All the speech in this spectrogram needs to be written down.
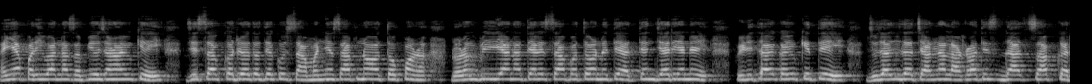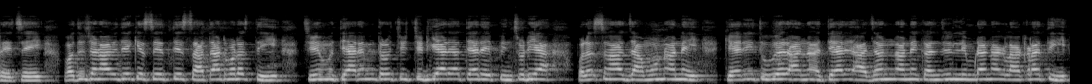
અહીંયા પરિવારના સભ્યો જણાવ્યું કે જે સાપ કર્યો હતો તે કોઈ સામાન્ય સાપ ન હતો, પણ ડોરંગ બિલિયાના ત્યારે સાપ હતો અને તે અત્યંત ઝેરી અને પીડિતાએ કહ્યું કે તે જુદા જુદા ચારના લાકડાથી દાંત સાફ કરે છે. વધુ જણાવી દઈએ કે સે- તે સાત આઠ વર્ષથી જેમ ત્યારે મિત્રો ચી- રહ્યા ત્યારે પિંચોડિયા પલસના જામુન અને કેરી, તુવેર અને ત્યારે આજન અને કંજરી લીમડાના લાકડાથી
